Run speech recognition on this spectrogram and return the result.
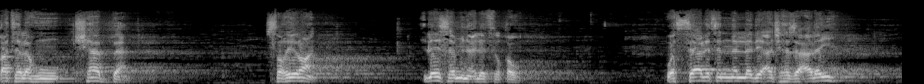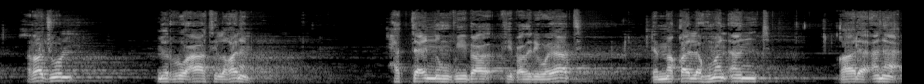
قتله شابان صغيران ليس من علة القوم. والثالث أن الذي أجهز عليه رجل من رعاة الغنم. حتى إنه في بعض في بعض الروايات لما قال له من أنت؟ قال أنا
